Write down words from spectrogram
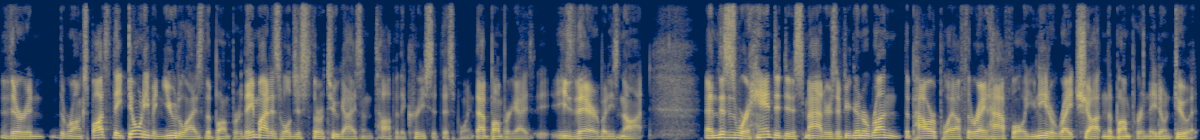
They're in the wrong spots. They don't even utilize the bumper. They might as well just throw two guys on top of the crease at this point. That bumper guy, he's there, but he's not. And this is where handedness matters. If you're going to run the power play off the right half wall, you need a right shot in the bumper, and they don't do it.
